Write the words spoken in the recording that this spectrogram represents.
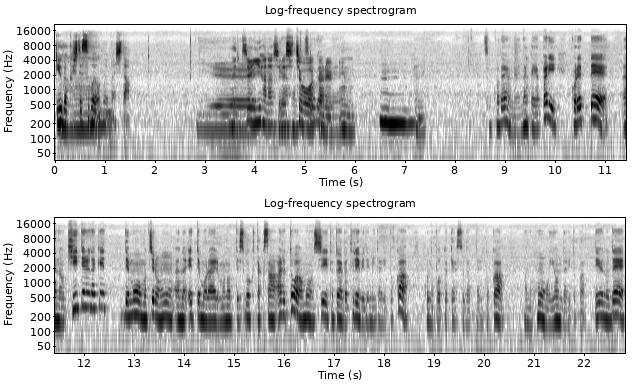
留学してすごい思いました。めっちゃいい話だし超わかる。ねうん。うんそこだよね。なんかやっぱりこれってあの聞いてるだけでももちろんあの得てもらえるものってすごくたくさんあるとは思うし例えばテレビで見たりとかこのポッドキャストだったりとかあの本を読んだりとかっていうので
